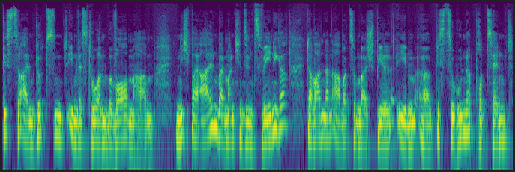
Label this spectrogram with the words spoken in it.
bis zu einem Dutzend Investoren beworben haben. Nicht bei allen, bei manchen sind es weniger. Da waren dann aber zum Beispiel eben äh, bis zu 100 Prozent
